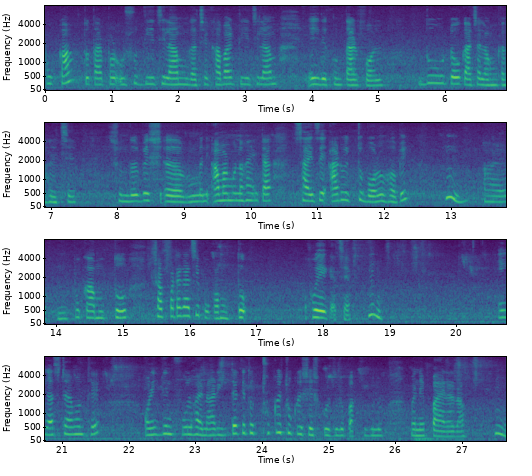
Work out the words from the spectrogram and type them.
পোকা। তো তারপর ওষুধ দিয়েছিলাম, গাছে খাবার দিয়েছিলাম। এই দেখুন, তার ফল। দুটো কাঁচা লঙ্কা হয়েছে। সুন্দর, বেশ মানে আমার মনে হয় এটা সাইজে আরও একটু বড় হবে। হুম, আর পোকামুক্ত, সব কটা গাছই পোকামুক্ত হয়ে গেছে। হুম। এই গাছটার মধ্যে অনেক দিন ফুল হয় না। আর এইটাকে তো ঠুকরে ঠুকরে শেষ করে দিল পাখিগুলো মানে পায়রারা। হুম,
